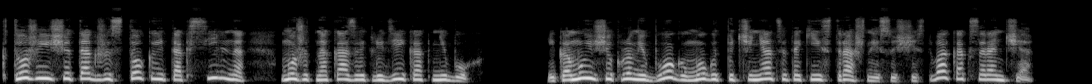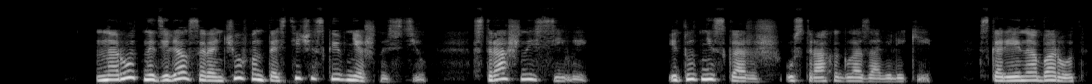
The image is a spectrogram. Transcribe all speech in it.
Кто же еще так жестоко и так сильно может наказывать людей, как не Бог? И кому еще, кроме Бога, могут подчиняться такие страшные существа, как саранча? Народ наделял саранчу фантастической внешностью, страшной силой. И тут не скажешь, у страха глаза велики. Скорее наоборот,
